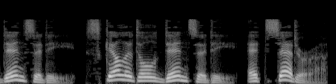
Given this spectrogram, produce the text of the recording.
density, skeletal density, etc.,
